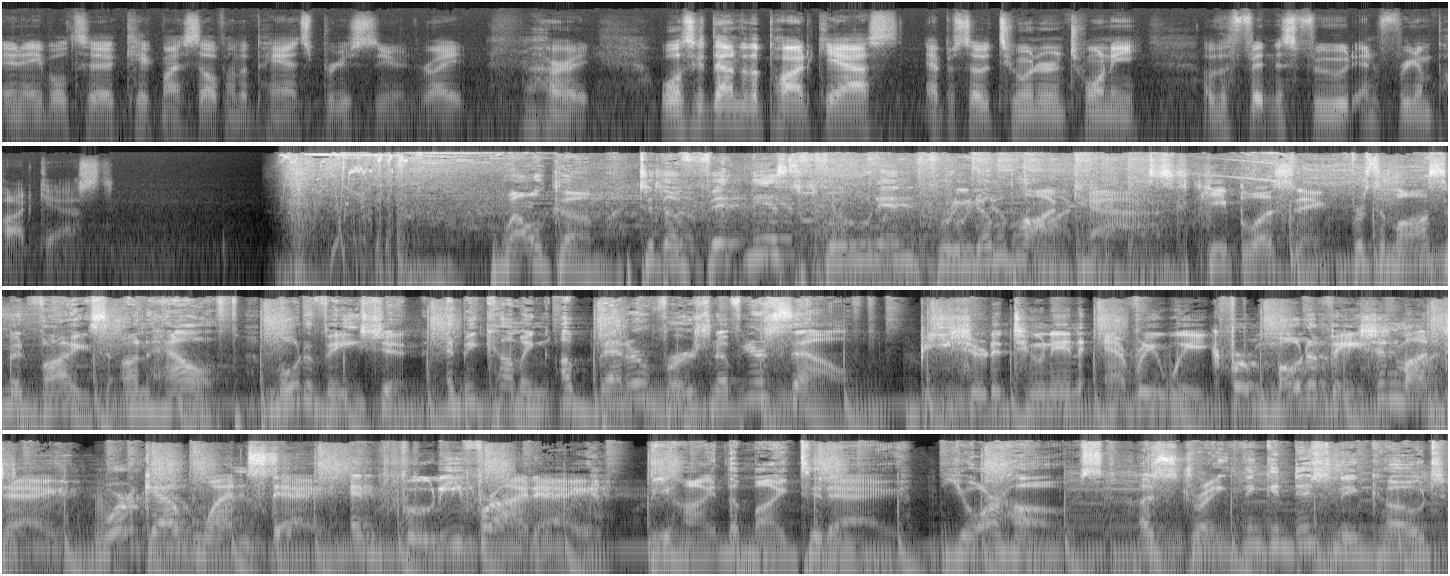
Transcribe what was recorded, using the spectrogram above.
and able to kick myself in the pants pretty soon, right? All right. Well, let's get down to the podcast, episode 220 of the Fitness, Food, and Freedom Podcast. Welcome to the Fitness, Food, and Freedom Podcast. Keep listening for some awesome advice on health, motivation, and becoming a better version of yourself. Be sure to tune in every week for Motivation Monday, Workout Wednesday, and Foodie Friday. Behind the mic today, your host, a strength and conditioning coach,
